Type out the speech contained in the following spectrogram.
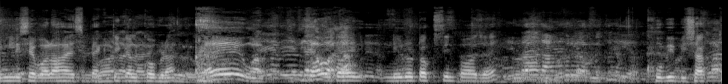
ইংলিশে বলা হয় স্প্যাকটিক্যাল কোবরা নিউরোটক্সিন পাওয়া যায়। খুবই বিষাক্ত।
